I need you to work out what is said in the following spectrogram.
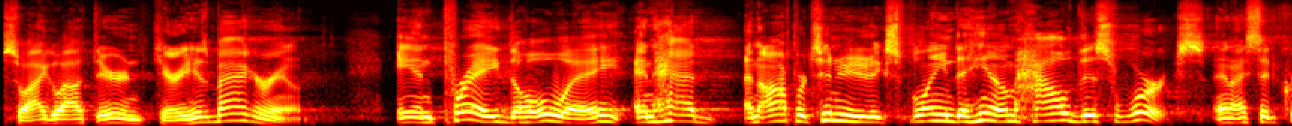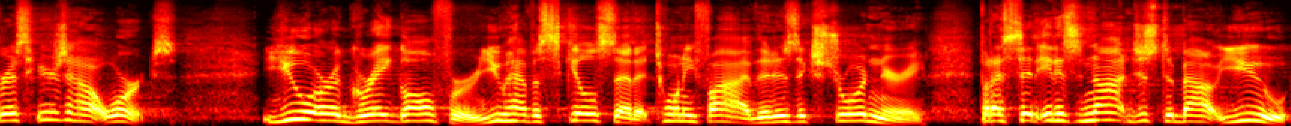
So I go out there and carry his bag around and prayed the whole way and had an opportunity to explain to him how this works. And I said, Chris, here's how it works. You are a great golfer. You have a skill set at 25 that is extraordinary. But I said, it is not just about you.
